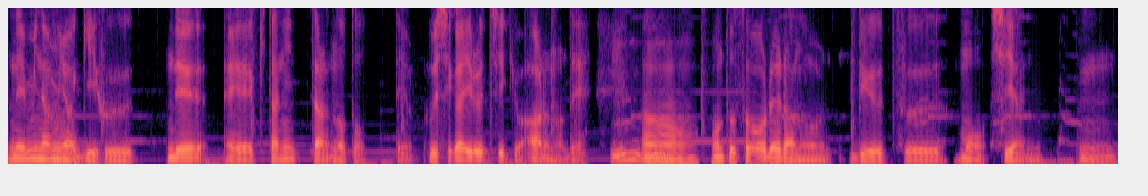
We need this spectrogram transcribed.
で南は岐阜。で、えー北に行ったら能登って牛がいる地域はあるので、うんううんん、本当それらの流通も視野に、うん、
